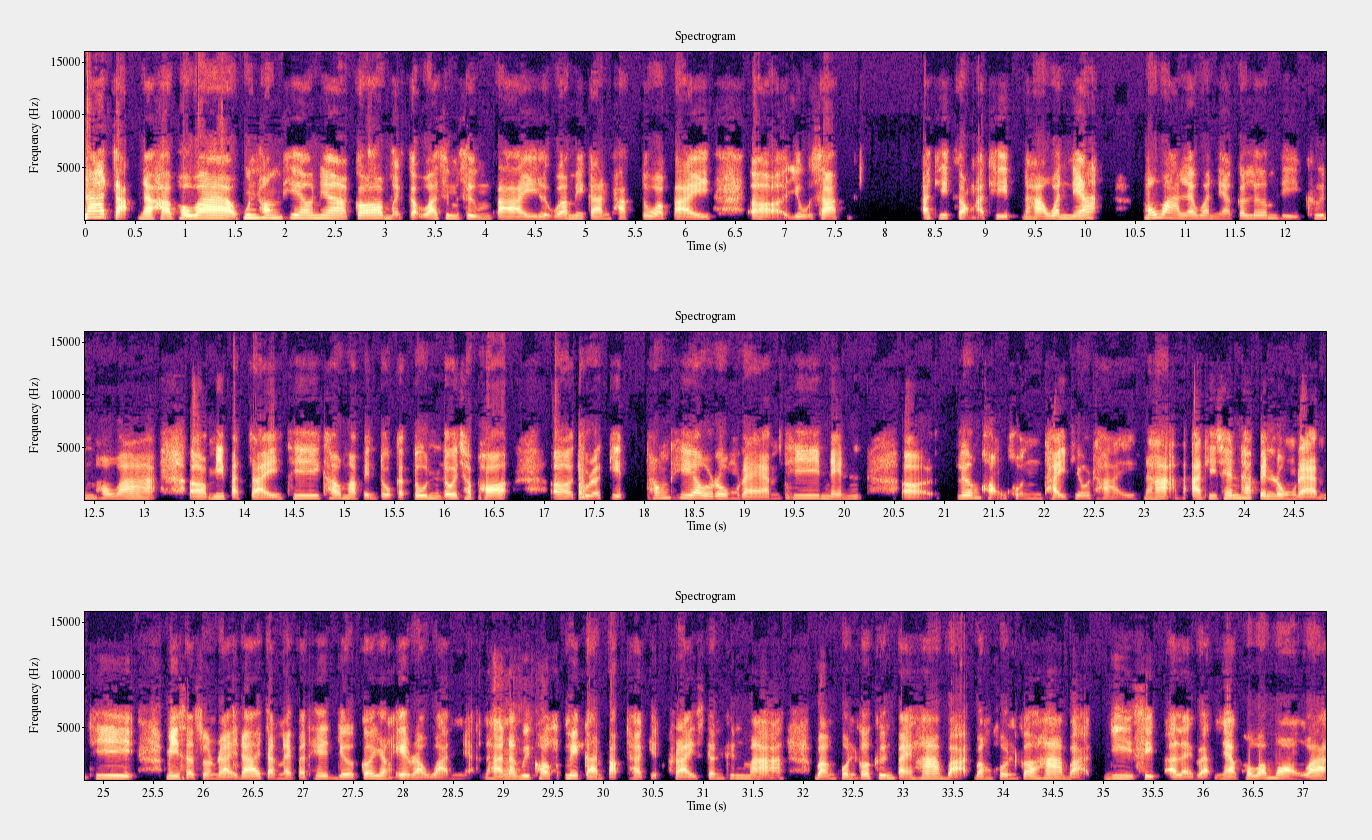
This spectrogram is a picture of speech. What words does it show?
น่าจะนะคะ เพราะว่าหุ้นท่องเที่ยวเนี่ยก็เหมือนกับว่าซึมๆไป หรือว่ามีการพักตัวไปออยู่สักอาทิตย์สองอาทิตย์นะคะ วันเนี้ยเมื่อวานและวันนี้ก็เริ่มดีขึ้น เพราะว่ามีปัจจัยที่เข้ามาเป็นตัวกระตุ้น โดยเฉพาะธุรกิจท่องเที่ยวโรงแรมที่เน้น เรื่องของคนไทยเที่ยวไทยนะคะอาทิเช่นถ้าเป็นโรงแรมที่มีสัดส่วนรายได้จากในประเทศเยอะก็อย่างเอราวันเนี่ยนะคะนักวิเคราะห์ก็มีการปรับ target price กันขึ้นมา บางคนก็ขึ้นไป 5 บาท บางคนก็ 5 บาท 20 อะไรแบบเนี้ยเพราะว่ามองว่า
